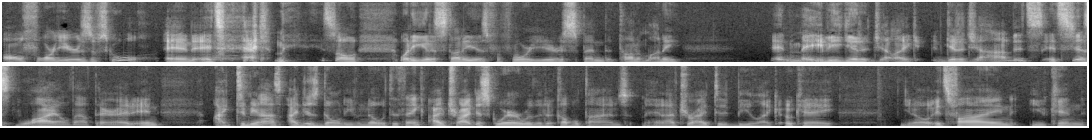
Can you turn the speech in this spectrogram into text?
all four years of school. And it's, at me so what are you going to study this for four years, spend a ton of money? and maybe get a job like get a job it's it's just wild out there and, and i to be honest i just don't even know what to think i've tried to square with it a couple times and i've tried to be like okay you know it's fine. You can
